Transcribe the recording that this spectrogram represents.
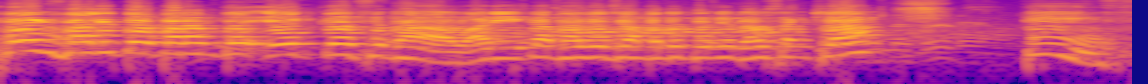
फेक झाली तोपर्यंत एकच धाव आणि एका धावेच्या मदतीने धावसंख्या तीस.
